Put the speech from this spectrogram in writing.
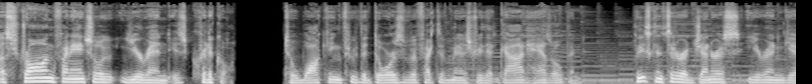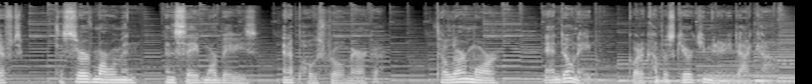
A strong financial year-end is critical to walking through the doors of effective ministry that God has opened. Please consider a generous year-end gift to serve more women and save more babies in a post-Roe America. To learn more and donate, go to compasscarecommunity.com.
